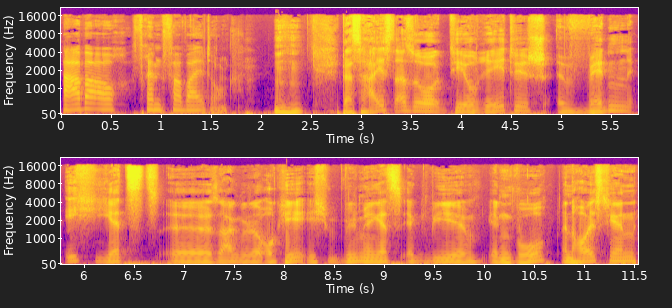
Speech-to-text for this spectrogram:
aber auch Fremdverwaltung. Mhm. Das heißt also theoretisch, wenn ich jetzt äh, sagen würde, okay, ich will mir jetzt irgendwie irgendwo ein Häuschen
